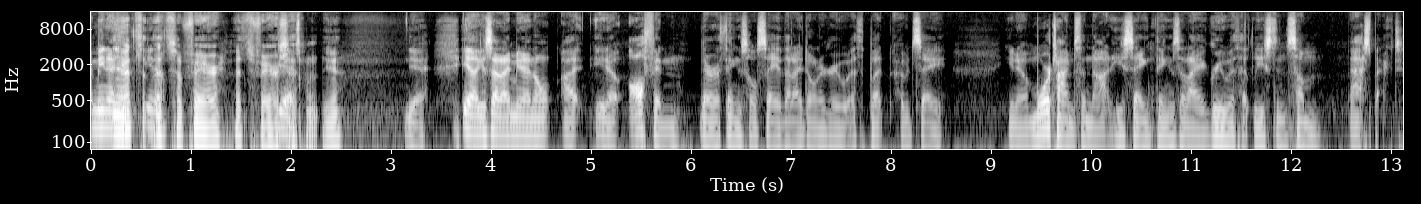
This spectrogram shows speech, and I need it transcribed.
I mean, I yeah, think that's you know, that's a fair that's a fair Yeah. assessment. Yeah, Yeah, yeah. Like I said, I mean, I don't. I you know, often there are things he'll say that I don't agree with, but I would say, you know, more times than not, he's saying things that I agree with at least in some aspect.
